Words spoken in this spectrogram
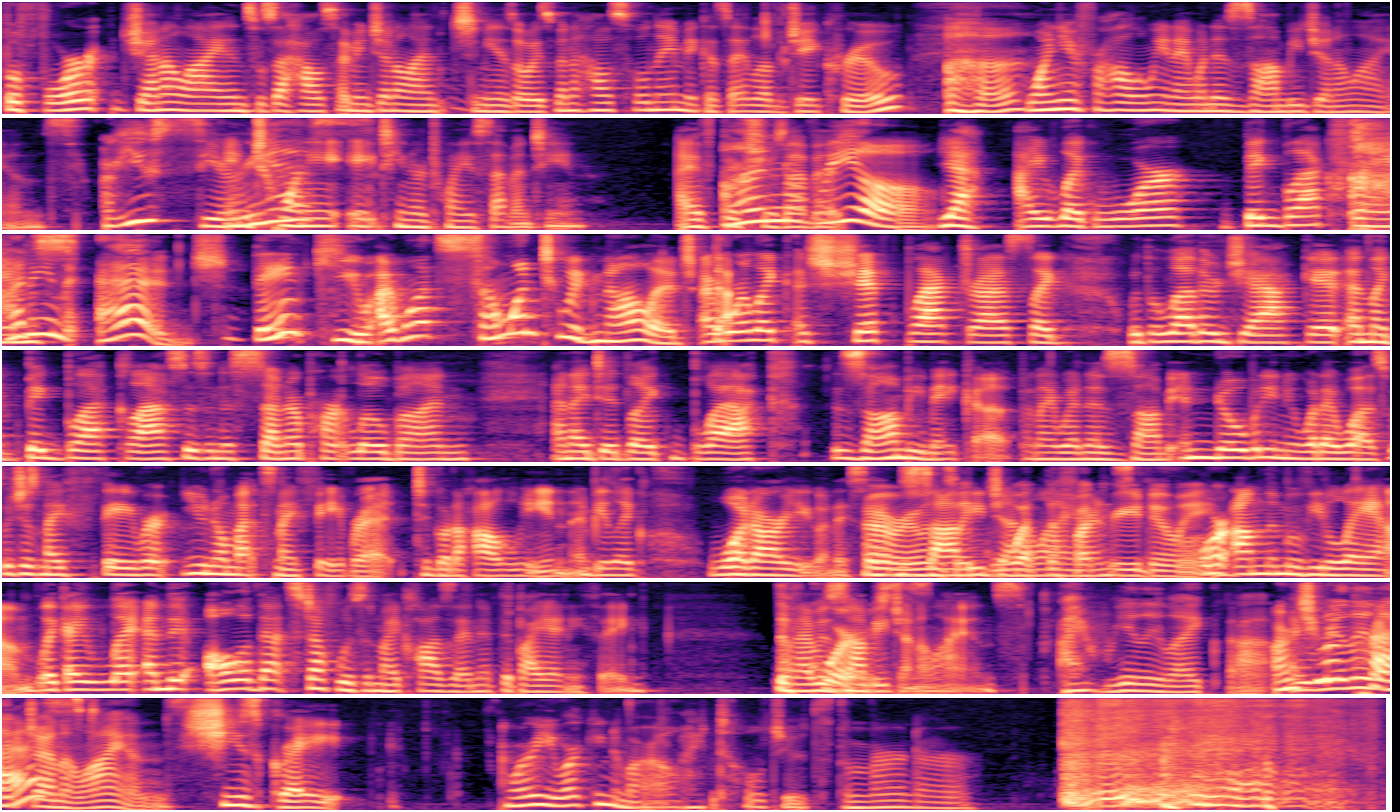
before Jenna Lyons was a house. I mean, Jenna Lyons to me has always been a household name because I love J. Crew. Uh huh. One year for Halloween, I went as zombie Jenna Lyons Are you serious? in 2018 or 2017. I have pictures of it. Unreal. Yeah, I like wore big black frames. Cutting edge. Thank you. I want someone to acknowledge. I wore like a shift black dress, like with a leather jacket and like big black glasses and a center part low bun. And I did like black zombie makeup and I went as zombie and nobody knew what I was, which is my favorite. You know, that's my favorite to go to Halloween and be like, what are you? And I say, I'm Everyone's zombie like, Jenna "What the fuck are you doing? Or on the movie Lamb. Like I let, and they, all of that stuff was in my closet. I didn't have to buy anything when Of I was zombie. Jenna Lyons. I really like that. Aren't I you really like Jenna? Lyons. She's great. Where are you working tomorrow? I told you it's the murder.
